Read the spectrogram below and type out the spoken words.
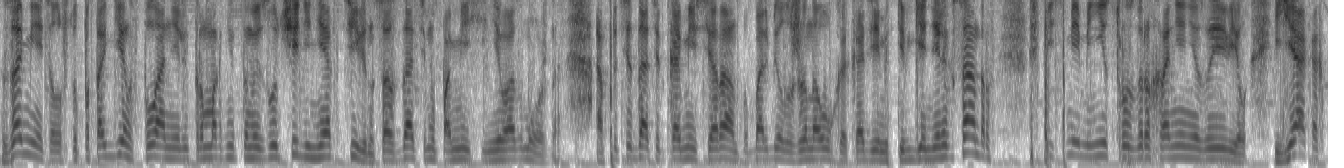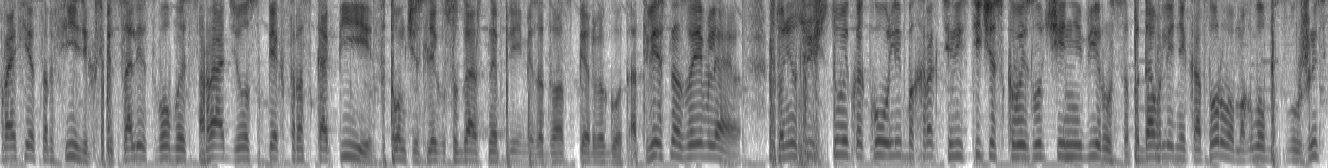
заметил, что патоген в плане электромагнитного излучения не активен, создать ему помехи невозможно. А председатель комиссии РАН по борьбе лженаукой академик Евгений Александров в письме министру здравоохранения заявил, я, как профессор физик, специалист в области радиоспектроскопии, в том числе государственная премия за 2021 год, ответственно заявляю, что не существует какого-либо характеристического излучения вируса, подавление которого могло бы служить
